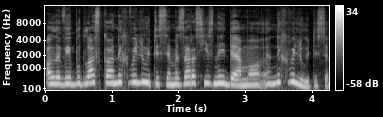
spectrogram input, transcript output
але ви, будь ласка, не хвилюйтеся, ми зараз її знайдемо. Не хвилюйтеся.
